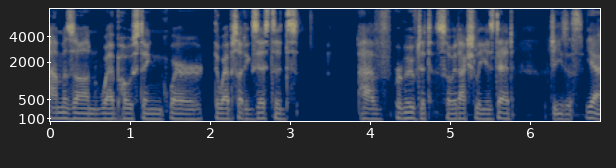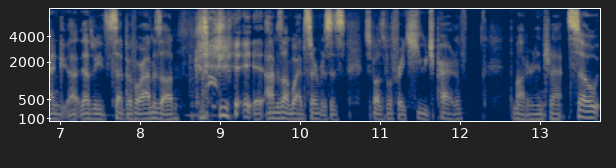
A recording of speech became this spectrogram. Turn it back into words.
Amazon web hosting, where the website existed, have removed it, so it actually is dead. Jesus, yeah, and uh, as we said before, Amazon, Amazon Web Services responsible for a huge part of the modern internet. So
